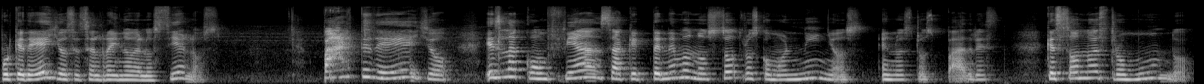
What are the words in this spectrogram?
porque de ellos es el reino de los cielos. Parte de ello es la confianza que tenemos nosotros como niños en nuestros padres, que son nuestro mundo.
